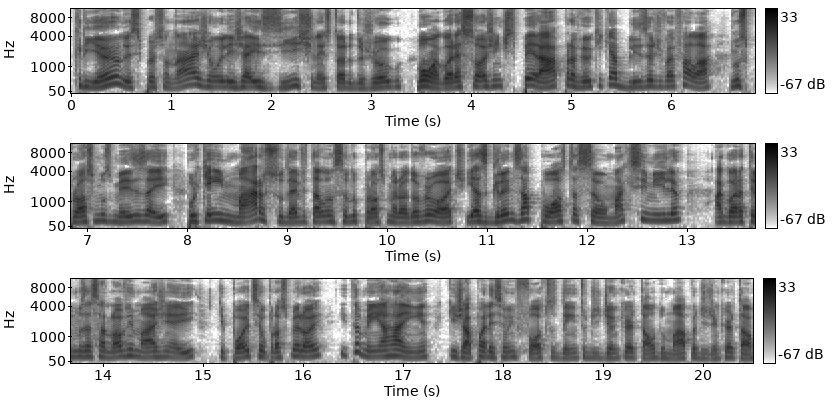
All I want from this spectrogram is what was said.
criando esse personagem ou ele já existe na história do jogo? Bom, agora é só a gente esperar para ver o que, que a Blizzard vai falar nos próximos meses aí, porque em março deve estar tá lançando o próximo herói do Overwatch e as grandes apostas são Maximilian, Agora temos essa nova imagem aí, que pode ser o próximo herói, e também a rainha, que já apareceu em fotos dentro de Junkertown, do mapa de Junkertown.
